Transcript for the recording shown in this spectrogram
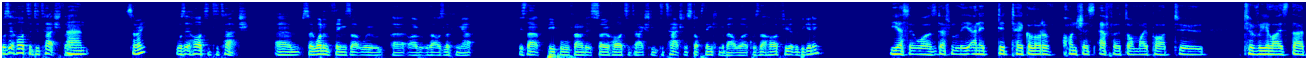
Was it hard to detach though? And sorry, was it hard to detach? Um, so one of the things that we uh, I, that I was looking at is that people found it so hard to actually detach and stop thinking about work. Was that hard for you at the beginning? Yes, it was definitely, and it did take a lot of conscious effort on my part to to realize that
